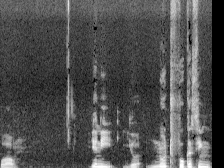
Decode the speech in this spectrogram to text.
Wow. Yani, you're not focusing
